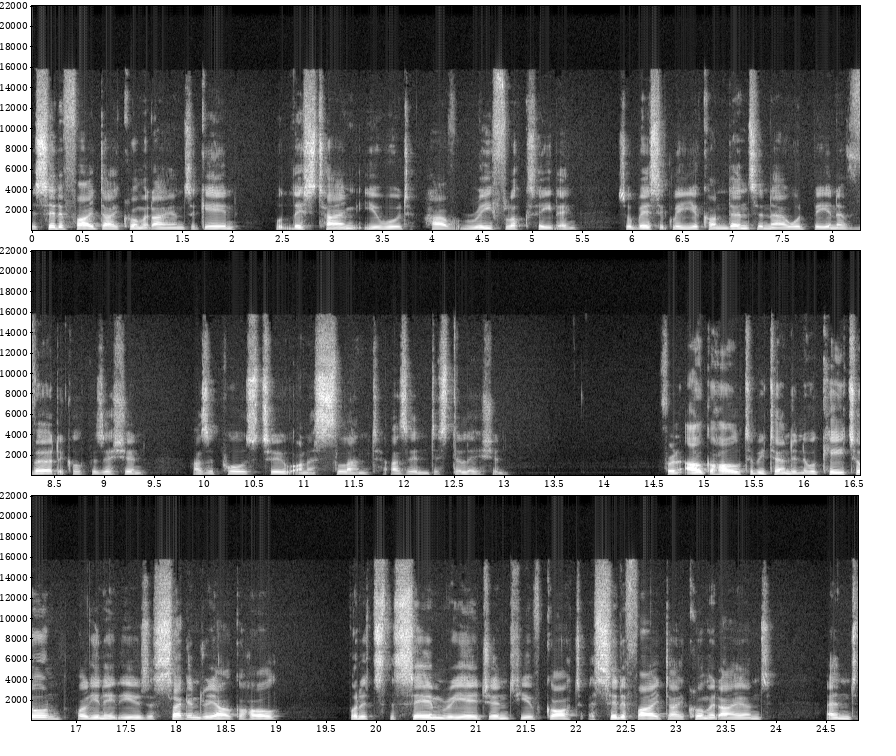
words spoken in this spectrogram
acidified dichromate ions again but this time you would have reflux heating so basically your condenser now would be in a vertical position as opposed to on a slant as in distillation. For an alcohol to be turned into a ketone, well you need to use a secondary alcohol but it's the same reagent, you've got acidified dichromate ions and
